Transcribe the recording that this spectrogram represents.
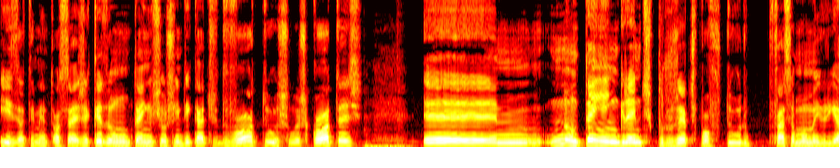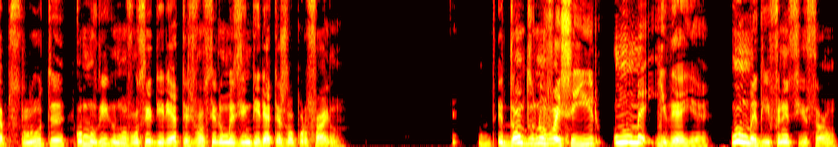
exatamente. Ou seja, cada um tem os seus sindicatos de voto, as suas cotas, uh, não têm grandes projetos para o futuro façam uma maioria absoluta. Como digo, não vão ser diretas, vão ser umas indiretas ao profile. De onde não vai sair uma ideia, uma diferenciação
